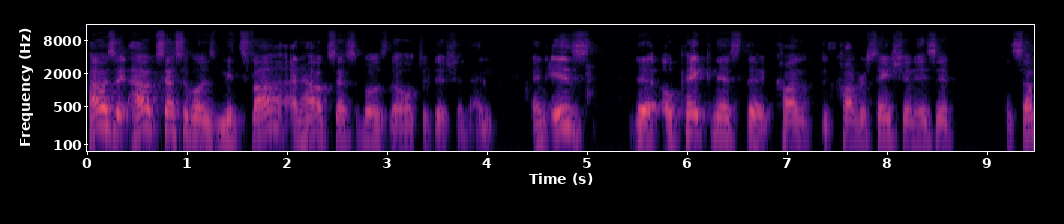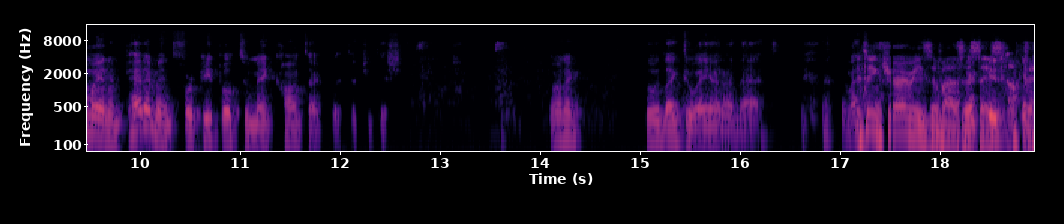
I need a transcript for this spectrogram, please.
How is it? How accessible is mitzvah, and how accessible is the whole tradition? And and is the opaqueness, the con, the conversation, is it in some way an impediment for people to make contact with the tradition? You want to? Who would like to weigh in on that? I think Jeremy's about to say something.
